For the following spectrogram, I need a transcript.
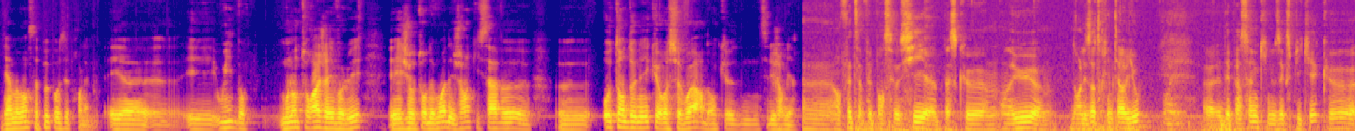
il y a un moment ça peut poser problème. Et, euh, et oui, donc mon entourage a évolué et j'ai autour de moi des gens qui savent euh, autant donner que recevoir, donc euh, c'est des gens bien. Euh, en fait, ça me fait penser aussi, parce qu'on a eu dans les autres interviews des personnes qui nous expliquaient que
